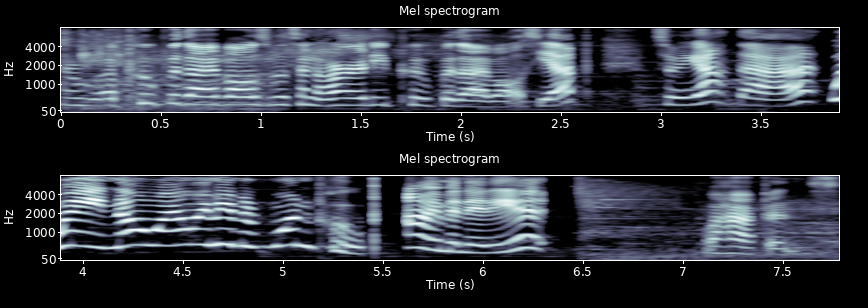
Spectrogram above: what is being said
A poop with eyeballs with an already poop with eyeballs. Yep. So we got that. Wait, no, I only needed one poop. I'm an idiot. What happens?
